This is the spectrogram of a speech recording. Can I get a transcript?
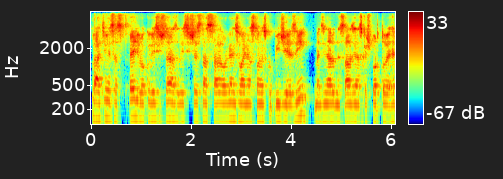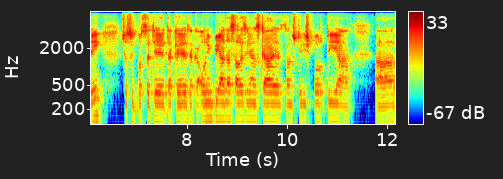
vrátime sa späť, v roku 2014 a 2016 sa organizovali na Slovensku PGSI, Medzinárodné salesianské športové hry, čo sú v podstate také, taká olimpiáda salesianská, je tam 4 športy a a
